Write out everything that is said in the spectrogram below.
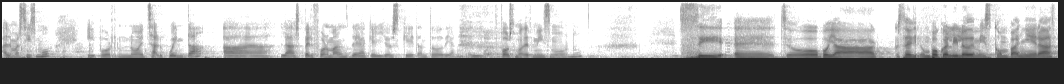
al marxismo y por no echar cuenta a las performances de aquellos que tanto odian el postmodernismo. ¿no? Sí, eh, yo voy a seguir un poco el hilo de mis compañeras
